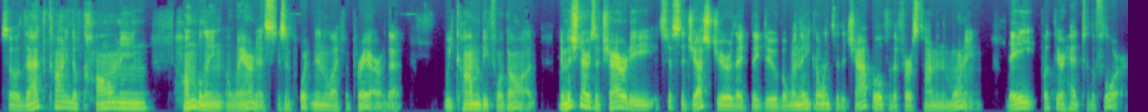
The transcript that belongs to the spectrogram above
So that kind of calming, humbling awareness is important in the life of prayer that we come before God. You know, missionaries of charity, it's just a gesture that they do, but when they go into the chapel for the first time in the morning, they put their head to the floor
